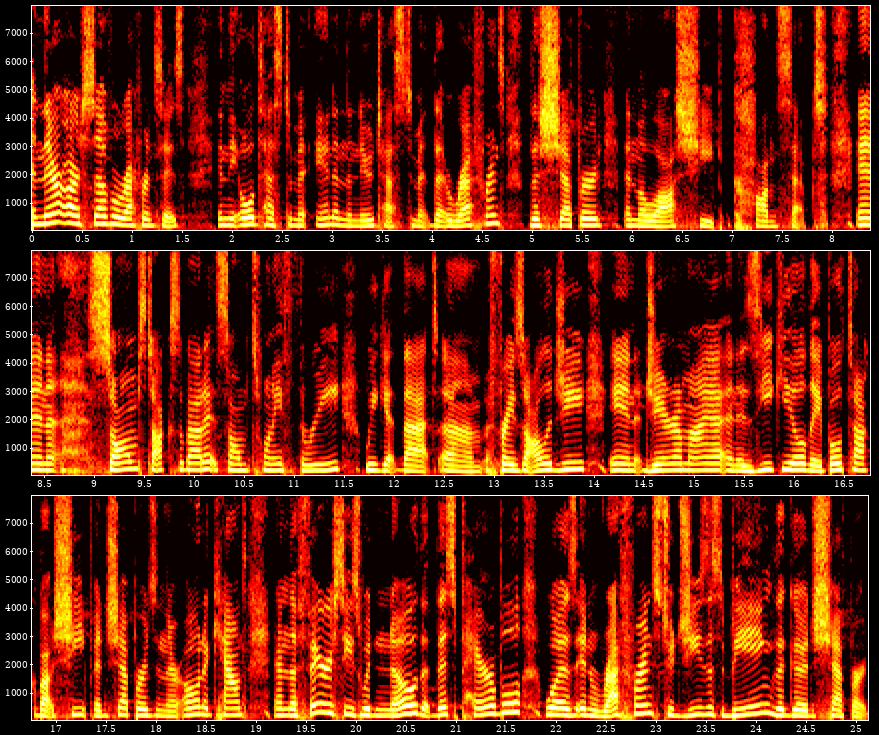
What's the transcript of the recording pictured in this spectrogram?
And there are several references in the Old Testament and in the New Testament that reference the shepherd and the lost sheep concept. And Psalms talks about it. Psalm 23, we get that um, phraseology. In Jeremiah and Ezekiel, they both talk about sheep and shepherds in their own accounts. And the Pharisees would know that this parable was in reference to Jesus being the good shepherd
